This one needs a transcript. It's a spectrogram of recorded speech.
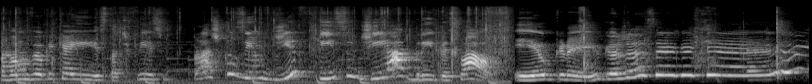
Vamos ver o que, que é isso, tá difícil? Plásticozinho difícil de abrir, pessoal. Eu creio que eu já sei o que, que é.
